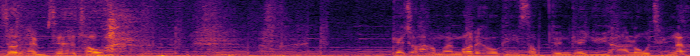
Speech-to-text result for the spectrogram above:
真係唔捨得走啊！繼續行埋麥理浩徑十段嘅餘下路程啦。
